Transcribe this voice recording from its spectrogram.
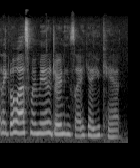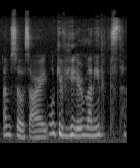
I go ask my manager and he's like, "Yeah, you can't." I'm so sorry. We'll give you your money next time.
